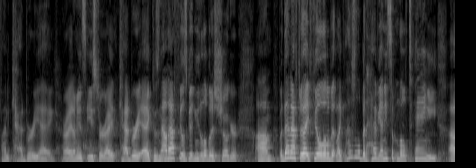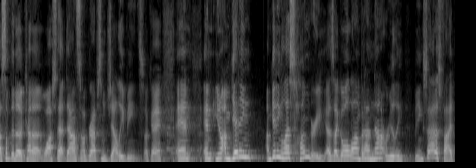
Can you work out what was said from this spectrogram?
find a Cadbury egg, right? I mean, it's Easter, right? Cadbury egg, because now that feels good. You need a little bit of sugar. Um, but then after that, you feel a little bit like, that's a little bit heavy. I need something a little tangy, uh, something to kind of wash that down. So I'll grab some jelly beans, okay? And, and you know, I'm getting I'm getting less hungry as I go along, but I'm not really being satisfied.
